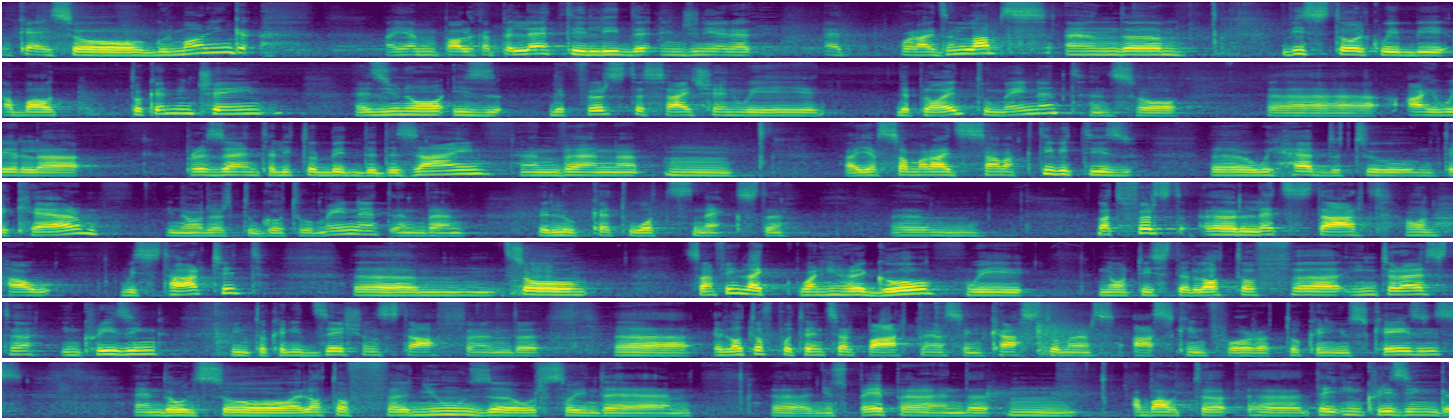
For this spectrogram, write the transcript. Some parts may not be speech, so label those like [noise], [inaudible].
Okay, so good morning. I am Paolo Cappelletti, lead engineer at Horizen Labs, and um, this talk will be about Token chain. As you know, is the first sidechain we deployed to mainnet, and so uh, I will uh, present a little bit the design, and then uh, um, I have summarized some activities uh, we had to take care in order to go to mainnet and then look at what's next. Um, but first, uh, let's start on how we started. Um, so something like one year ago, we noticed a lot of uh, interest uh, increasing in tokenization stuff and uh, uh, a lot of potential partners and customers asking for token use cases and also a lot of uh, news uh, also in the um, uh, newspaper and mm, about the increasing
